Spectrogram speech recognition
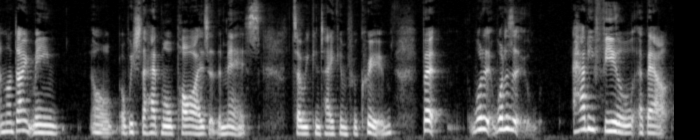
And I don't mean, oh, I wish they had more pies at the mess so we can take them for crib. But what what is it? How do you feel about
